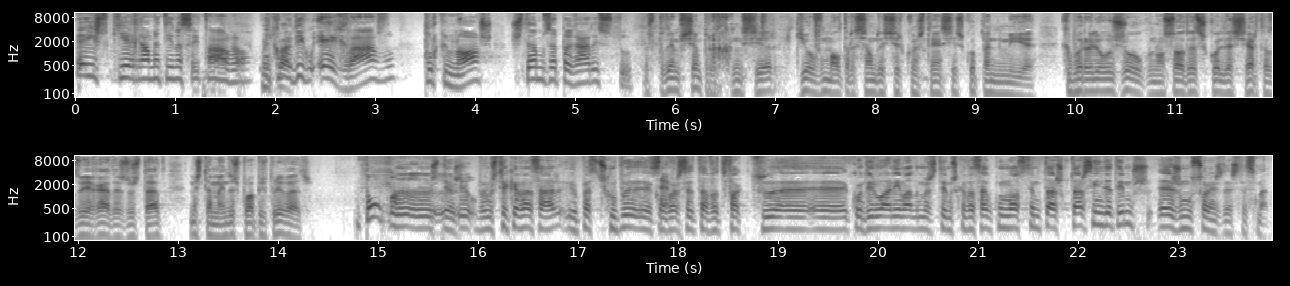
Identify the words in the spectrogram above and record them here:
É isto que é realmente inaceitável. Muito e como eu digo, é grave porque nós estamos a pagar isso tudo. Mas podemos sempre reconhecer que houve uma alteração das circunstâncias com a pandemia, que baralhou o jogo não só das escolhas certas ou erradas do Estado, mas também dos próprios privados. Bom, uh, eu... vamos ter que avançar. Eu peço desculpa, a certo. conversa estava de facto a, a continuar animada, mas temos que avançar porque o nosso tempo está a escutar-se e ainda temos as moções desta semana.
